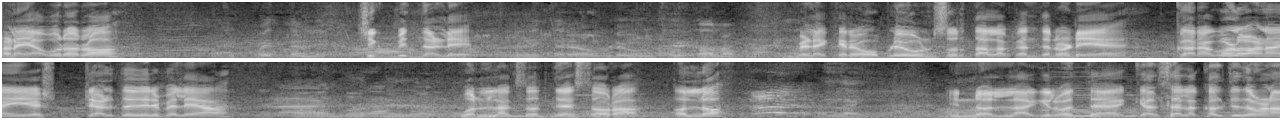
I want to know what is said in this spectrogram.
ಅಣ್ಣ, ಯಾವೂರವರು? ಚಿಕ್ಕಬಿದ್ನಳ್ಳಿ. ಬೆಳಿಕೆರೆ ಹೋಬಳಿ ಹುಣಸೂರು ತಾಲೂಕು. ಬೆಳಕೆರೆ ಹೋಬಳಿ ಹುಣಸೂರು ತಾಲೂಕು ಅಂತ ನೋಡಿ. ಕರಗಳು ಅಣ್ಣ ಎಷ್ಟು ಹೇಳ್ತಾ ಇದ್ರಿ ಬೆಲೆಯ? ಒಂದು ಹದಿನೈದು ಒಂದು ಲಕ್ಷ ಹದಿನೈದು ಸಾವಿರ. ಅಲ್ಲೋ? ಇನ್ನು ಎಲ್ಲ ಅಲ್ಲಾಗಿಲ್ವಂತೆ ಕೆಲಸ ಎಲ್ಲ ಕಲ್ತಿದ್ದವಣ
